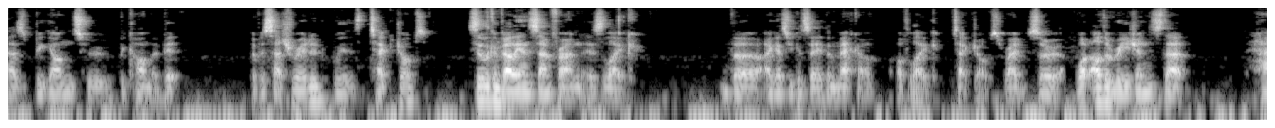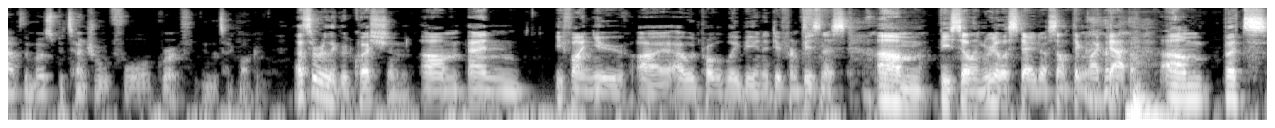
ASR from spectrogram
has begun to become a bit oversaturated with tech jobs? Silicon Valley and San Fran is like the, I guess you could say, the mecca of like tech jobs, right? So, what other regions that have the most potential for growth in the tech market? That's a really good question. Um, and if I knew, I, I would probably be in a different business, um, be selling real estate or something like that. um, but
